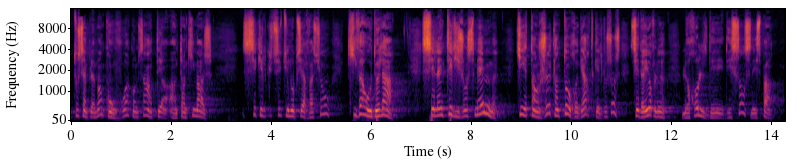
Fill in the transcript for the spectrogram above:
tout simplement qu'on voit comme ça en tant qu'image. C'est une observation qui va au-delà. C'est l'intelligence même qui est en jeu quand on regarde quelque chose. C'est d'ailleurs le, rôle des, sens, n'est-ce pas?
